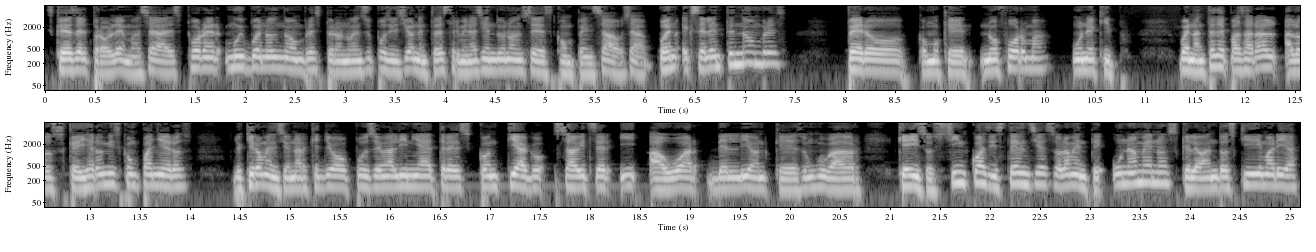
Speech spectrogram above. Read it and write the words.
Es que es el problema, o sea, es poner muy buenos nombres, pero no en su posición, entonces termina siendo un once descompensado. O sea, bueno, excelentes nombres, pero como que no forma un equipo. Bueno, antes de pasar a, los que dijeron mis compañeros, yo quiero mencionar que yo puse una línea de tres con Thiago, Savitzer y Aguar del Lyon, que es un jugador que hizo cinco asistencias, solamente una menos que Lewandowski y María,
